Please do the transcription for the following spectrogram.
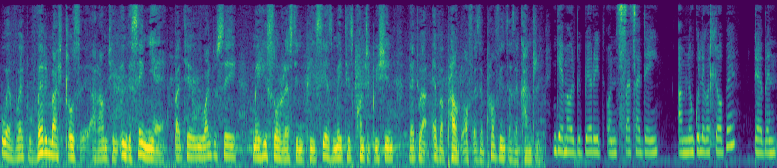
who have worked very much close around him in the same year. But uh, we want to say, may his soul rest in peace. He has made his contribution that we are ever proud of as a province, as a country. Ngema will be buried on Saturday. I'm Nonkululeko Durban.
